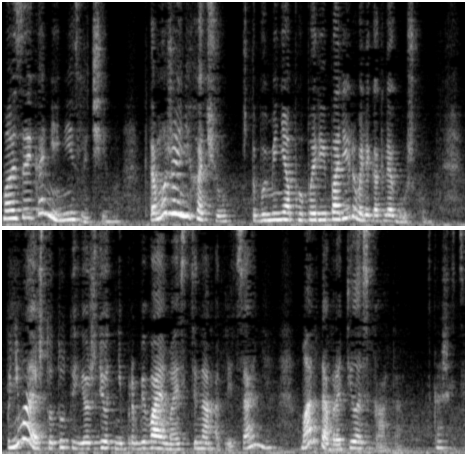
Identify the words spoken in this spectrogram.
«Мое заикание неизлечимо. К тому же я не хочу, чтобы меня попарировали как лягушку». Понимая, что тут ее ждет непробиваемая стена отрицания, Марта обратилась к Ата. «Скажите,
